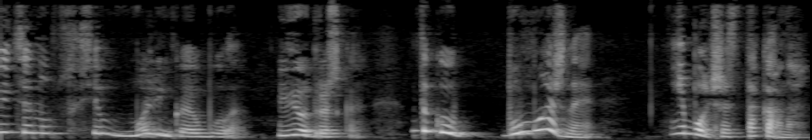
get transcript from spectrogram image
ведь оно совсем маленькое было, ведрышко, ну, такое бумажное, не больше стакана».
